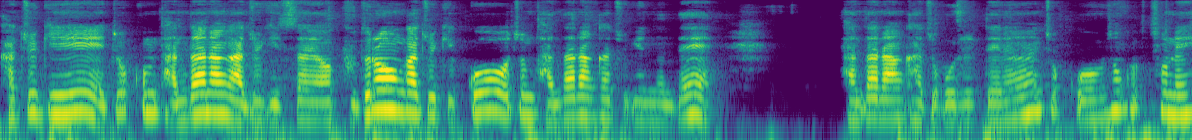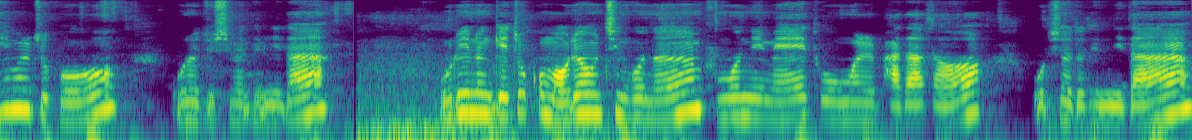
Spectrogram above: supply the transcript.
가죽이 조금 단단한 가죽이 있어요. 부드러운 가죽이 있고 좀 단단한 가죽이 있는데 단단한 가죽 오릴 때는 조금 손, 손에 힘을 주고 오려주시면 됩니다. 오리는 게 조금 어려운 친구는 부모님의 도움을 받아서 오리셔도 됩니다.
